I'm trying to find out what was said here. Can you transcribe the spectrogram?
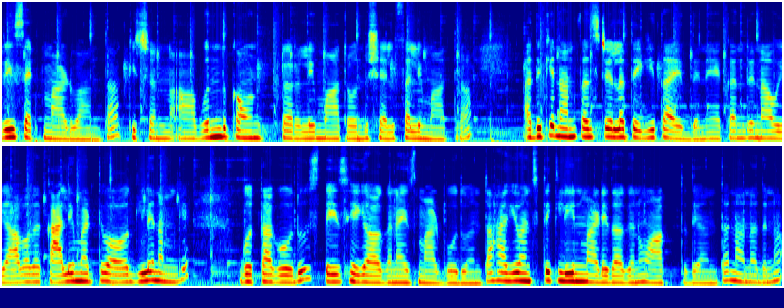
ರೀಸೆಟ್ ಮಾಡುವ ಅಂತ. ಕಿಚನ್ ಆ ಒಂದು ಕೌಂಟರಲ್ಲಿ ಮಾತ್ರ, ಒಂದು ಶೆಲ್ಫಲ್ಲಿ ಮಾತ್ರ. ಅದಕ್ಕೆ ನಾನು ಫಸ್ಟ್ ಎಲ್ಲ ತೆಗಿತಾ ಇದ್ದೇನೆ. ಯಾಕಂದರೆ ನಾವು ಯಾವಾಗ ಖಾಲಿ ಮಾಡ್ತೀವೋ ಆವಾಗಲೇ ನಮಗೆ ಗೊತ್ತಾಗೋದು ಸ್ಪೇಸ್ ಹೇಗೆ ಆರ್ಗನೈಸ್ ಮಾಡ್ಬೋದು ಅಂತ. ಹಾಗೆ ಒಂದ್ಸತಿ ಕ್ಲೀನ್ ಮಾಡಿದಾಗನೂ ಆಗ್ತದೆ ಅಂತ ನಾನು ಅದನ್ನು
